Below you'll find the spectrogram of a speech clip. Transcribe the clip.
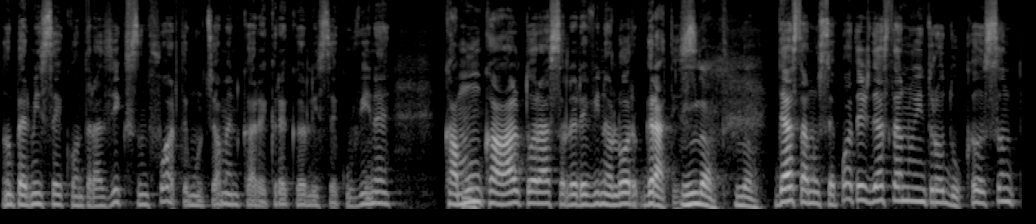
îmi permis să-i contrazic. Sunt foarte mulți oameni care cred că li se cuvine ca munca altora să le revină lor gratis. Da, da. De asta nu se poate și de asta nu introduc. Că sunt,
